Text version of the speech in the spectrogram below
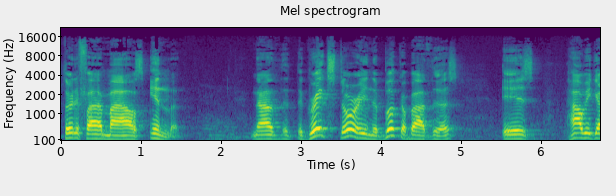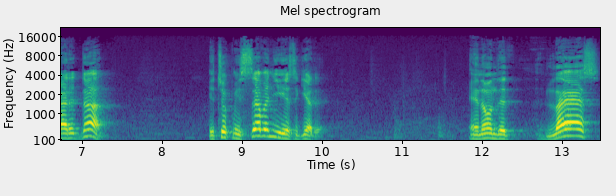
35 miles inland. Now, the, the great story in the book about this is how we got it done. It took me seven years to get it. And on the last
